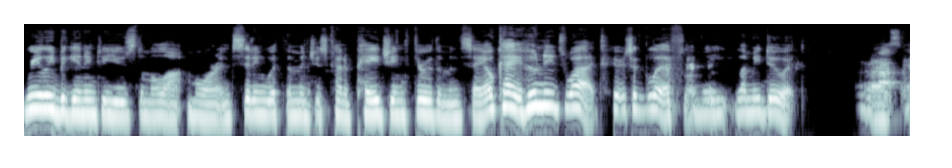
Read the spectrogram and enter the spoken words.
really beginning to use them a lot more and sitting with them and just kind of paging through them and say, okay, who needs what? Here's a glyph. Let me let me do it. Right. Awesome.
